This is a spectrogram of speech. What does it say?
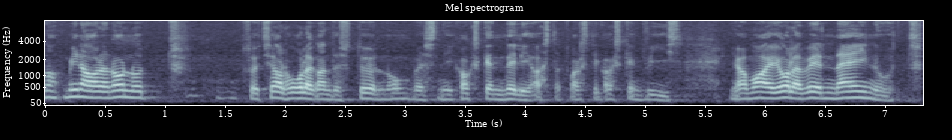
noh, mina olen olnud sotsiaalhoolekandes tööl no umbes nii kakskümmend neli aastat, varsti kakskümmend viis ja ma ei ole veel näinud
